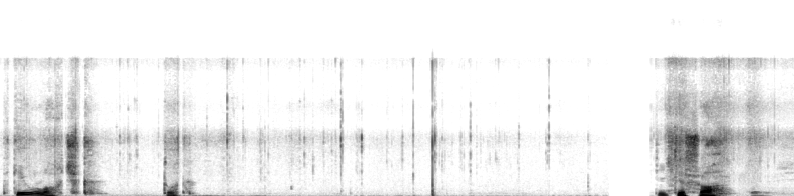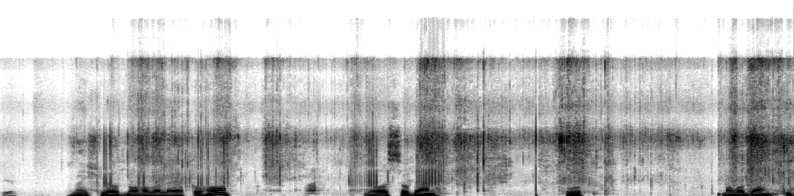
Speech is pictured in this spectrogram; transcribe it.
такий уловчик тут. Тільки що знайшли одного великого. І ось один тут молоденький.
